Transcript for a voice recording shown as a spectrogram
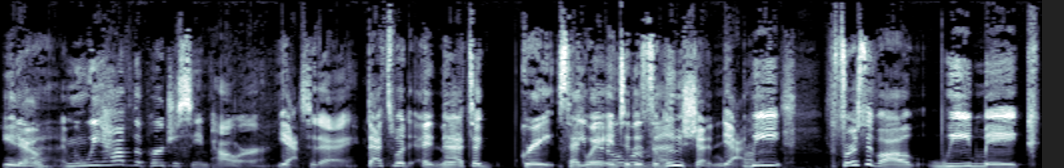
you know? yeah. I mean, we have the purchasing power. Yeah. today. That's what, and that's a great segue into the solution. Yeah. We, first of all, we make,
